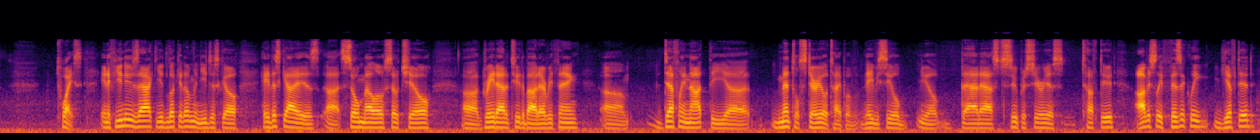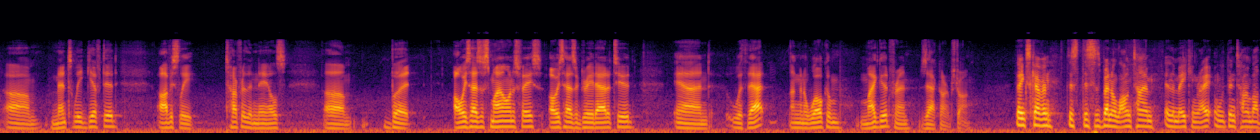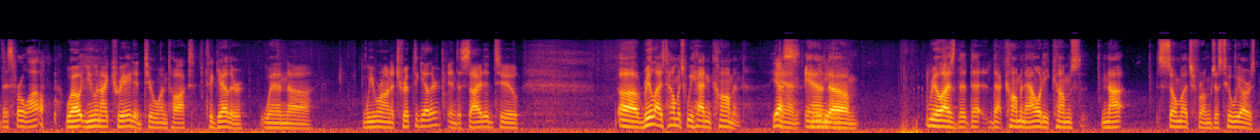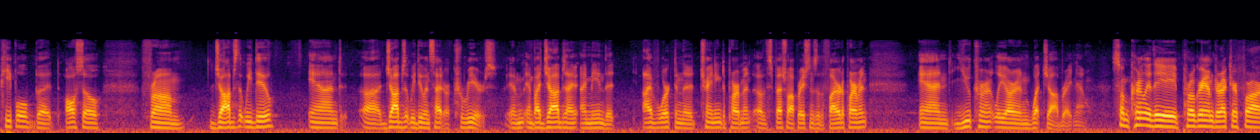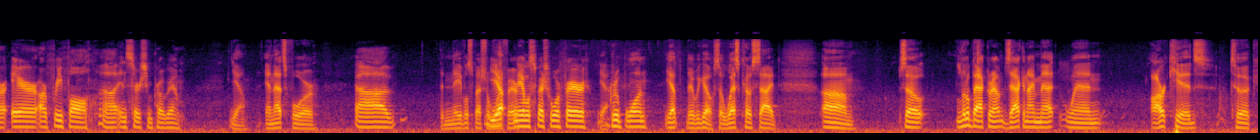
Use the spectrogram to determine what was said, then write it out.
Twice. And if you knew Zach, you'd look at him and you'd just go, hey, this guy is uh, so mellow, so chill, uh, great attitude about everything. Um, definitely not the uh, mental stereotype of Navy SEAL, you know, badass, super serious, tough dude. Obviously, physically gifted, um, mentally gifted, obviously tougher than nails, um, but always has a smile on his face, always has a great attitude. And with that, I'm going to welcome my good friend, Zach Armstrong. Thanks, Kevin. This this has been a long time in the making, right? And we've been talking about this for a while. Well, you and I created Tier One Talks together when uh, we were on a trip together and decided to uh, realized how much we had in common. Yes, and and um, realized that, that that commonality comes not so much from just who we are as people, but also from jobs that we do and uh, jobs that we do inside our careers. And, and by jobs, I, I mean that I've worked in the training department of the special operations of the fire department, and you currently are in what job right now? So I'm currently the program director for our air, our free fall uh, insertion program. Yeah, and that's for Uh, the Naval Special yep, Warfare. Naval Special Warfare, Yeah. Group One. Yep, there we go. So West Coast side. Um, so little background: Zach and I met when our kids took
